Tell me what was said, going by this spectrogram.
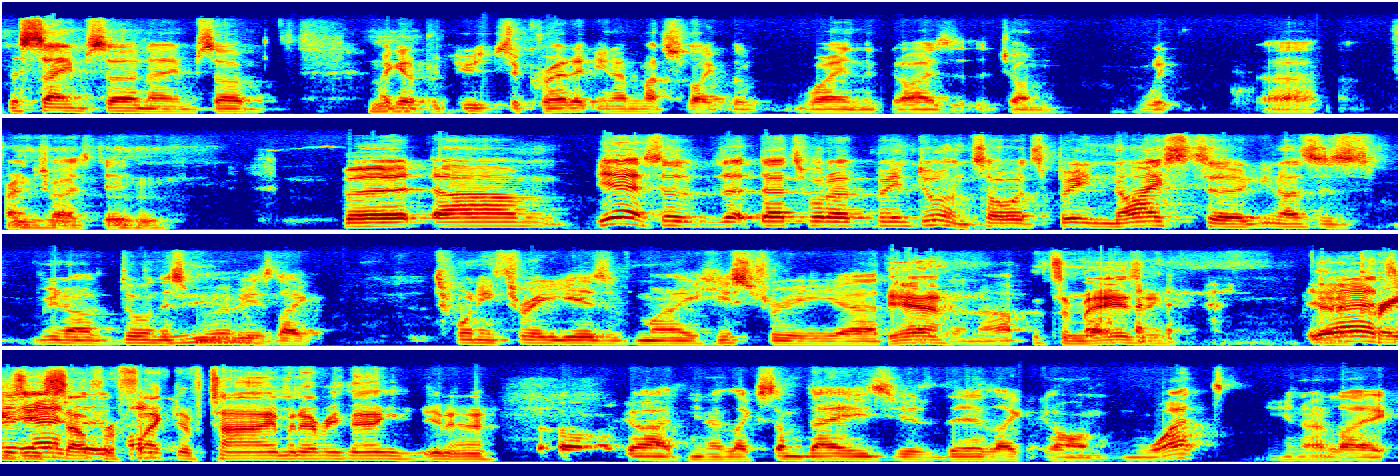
the same surname. So. I get a producer credit, you know, much like the way in the guys that the John Wick uh, franchise did. Mhm. But um, yeah, so that, that's what I've been doing. So it's been nice to, you know, this is, you know, doing this movie is like 23 years of my history uh, Yeah. up. It's amazing. Yeah, a crazy yeah, self-reflective time and everything. You know. oh my god you know like some days you're there like going what you know like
